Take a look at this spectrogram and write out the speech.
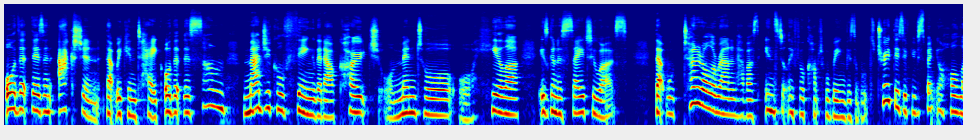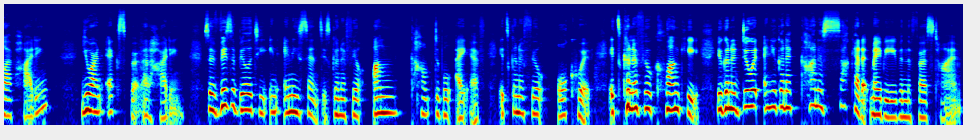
or that there's an action that we can take, or that there's some magical thing that our coach or mentor or healer is going to say to us that will turn it all around and have us instantly feel comfortable being visible. The truth is, if you've spent your whole life hiding, you are an expert at hiding. So, visibility in any sense is going to feel uncomfortable AF. It's going to feel awkward. It's going to feel clunky. You're going to do it and you're going to kind of suck at it, maybe even the first time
